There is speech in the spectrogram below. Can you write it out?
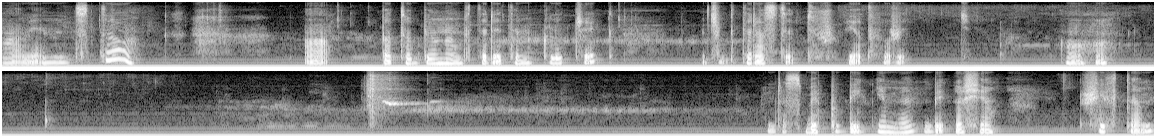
A więc to. O, po to był nam wtedy ten kluczyk. Żeby teraz te drzwi otworzyć. Oho. Teraz sobie pobiegniemy. Biega się shiftem.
